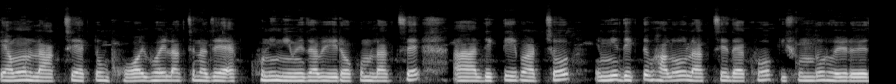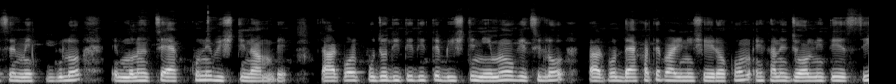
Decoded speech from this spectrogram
কেমন লাগছে একদম ভয় ভয় লাগছে না যে এক্ষুনি নেমে যাবে এরকম লাগছে। আর দেখতেই পারছ। এমনি দেখতে ভালোও লাগছে, দেখো কি সুন্দর হয়ে রয়েছে মেঘগুলো। মনে হচ্ছে এক্ষুনি বৃষ্টি নামবে। তারপর পুজো দিতে দিতে বৃষ্টি নেমেও গেছিল, তারপর দেখাতে পারিনি সেই রকম এখানে জল নিতে এসেছি।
